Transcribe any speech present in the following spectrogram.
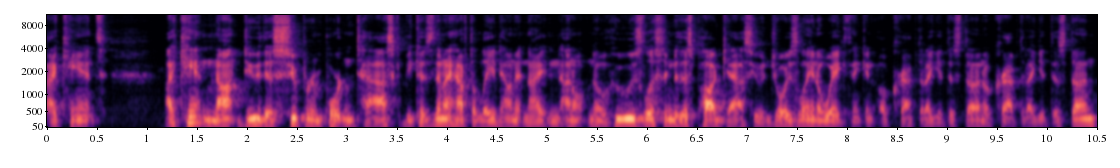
I can't I can't not do this super important task because then I have to lay down at night and I don't know who's listening to this podcast who enjoys laying awake thinking, "Oh crap, did I get this done? Oh crap, did I get this done?"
